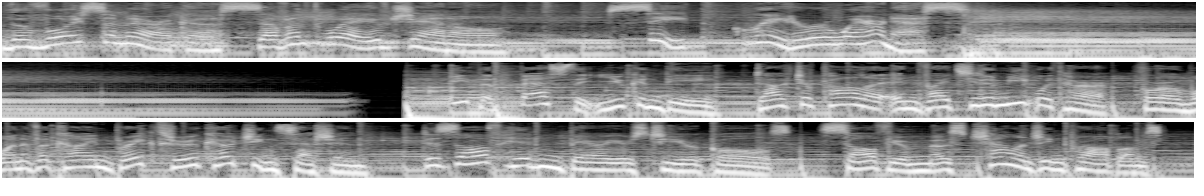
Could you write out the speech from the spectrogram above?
The Voice America Seventh Wave Channel. Seek greater awareness. Be the best that you can be. Dr. Paula invites you to meet with her for a one of a kind breakthrough coaching session. Dissolve hidden barriers to your goals, solve your most challenging problems,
